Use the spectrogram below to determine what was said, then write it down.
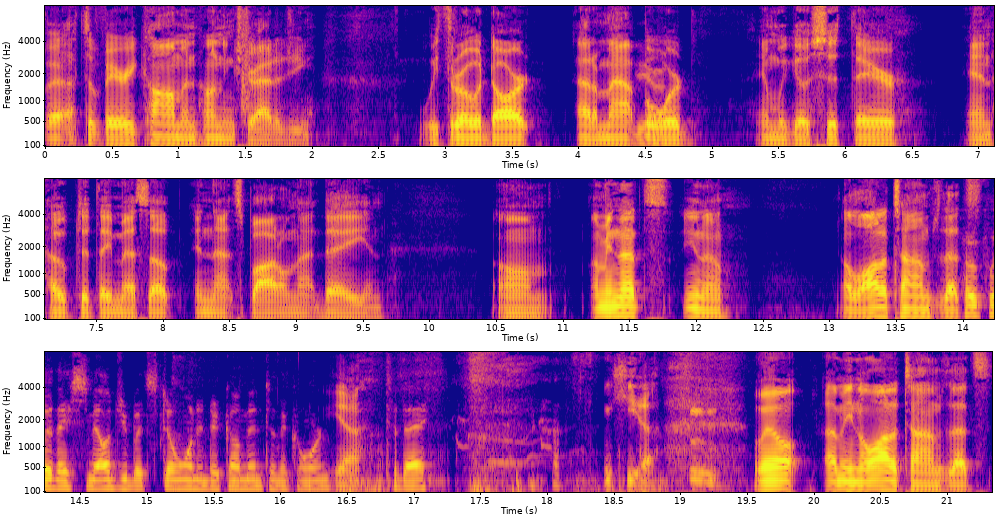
that's a very common hunting strategy. We throw a dart at a map Yeah. board and we go sit there and hope that they mess up in that spot on that day and um I mean that's, you know, a lot of times that's Hopefully they smelled you, but still wanted to come into the corn. Yeah. Today. yeah. Well, I mean, a lot of times that's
